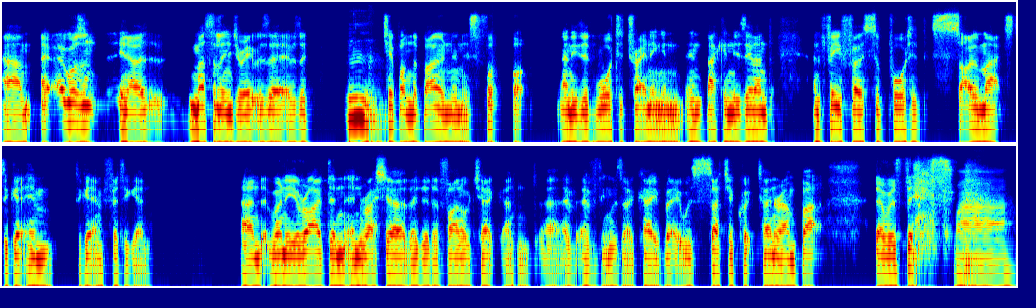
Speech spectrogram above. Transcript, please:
Um, it, it, wasn't, you know, muscle injury. It was a it was a mm. chip on the bone in his foot, and he did water training in, in back in New Zealand. And FIFA supported so much to get him to get him fit again. And when he arrived in, in Russia, they did a final check and uh, everything was okay. But it was such a quick turnaround. But there was this wow.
